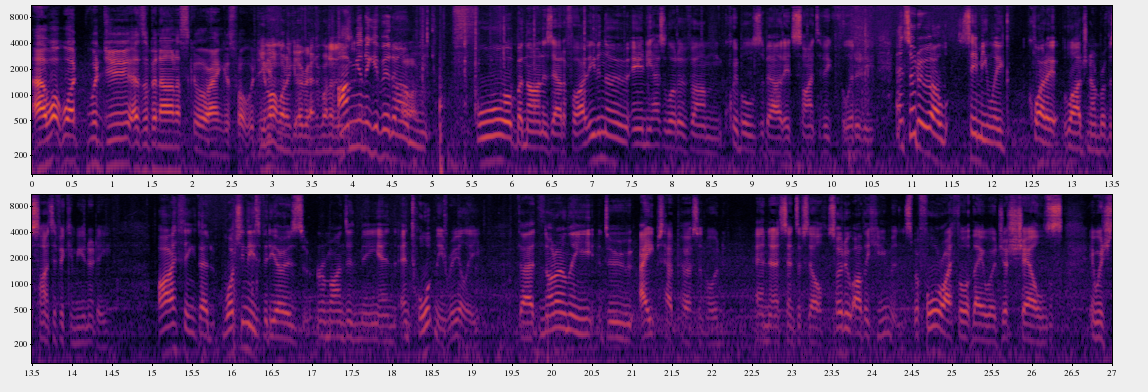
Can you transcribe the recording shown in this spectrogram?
Uh, what what would you, as a banana score, Angus? What would you? You give might want to go around one of these. I'm gonna give it um, four bananas out of five, even though Andy has a lot of um, quibbles about its scientific validity, and so do uh, seemingly quite a large number of the scientific community. I think that watching these videos reminded me and, and taught me really that not only do apes have personhood and a sense of self, so do other humans. Before I thought they were just shells in which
